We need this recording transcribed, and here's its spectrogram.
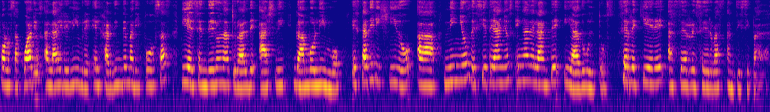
por los acuarios al aire libre, el jardín de mariposas y el sendero natural de Ashley Gambo Limbo. Está dirigido a niños de 7 años en adelante y adultos. Se requiere hacer reservas anticipadas.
